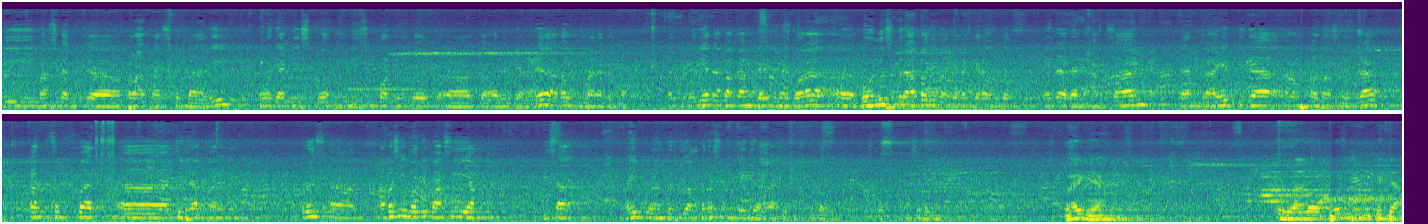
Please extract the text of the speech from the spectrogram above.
dimasukkan ke pelatnas kembali, kemudian disupport, disupport untuk eh, ke Olimpiade atau gimana tuh Pak? Kemudian apakah dari Kemenpora eh, bonus berapa nih Pak kira-kira untuk Indra dan Aksan? Dan terakhir juga eh, Pak Mas Indra kan sempat eh, cedera kemarin ya. Terus apa sih motivasi yang bisa ayo berjuang terus menjadi juara? Gitu. Masih banyak. Baik ya. Walaupun tidak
